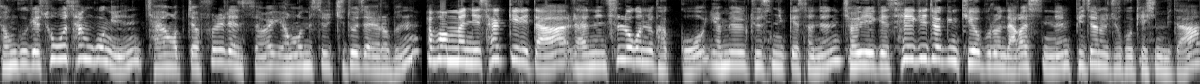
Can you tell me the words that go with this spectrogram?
전국의 소상공인, 자영업자, 프리랜서, 영업미술 지도자 여러분, 협업만이 살 길이다 라는 슬로건을 갖고 염열 교수님께서는 저희에게 세계적인 기업으로 나갈 수 있는 비전을 주고 계십니다.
